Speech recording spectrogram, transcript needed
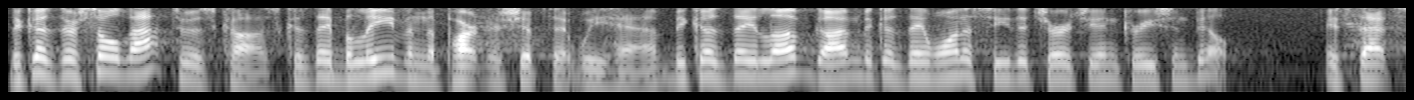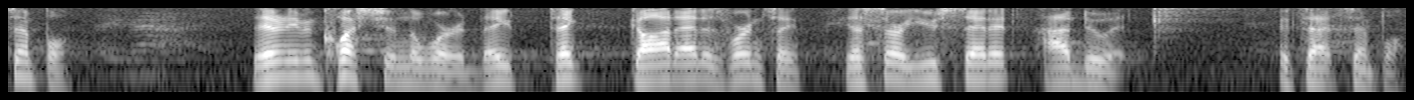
because they're sold out to his cause, because they believe in the partnership that we have, because they love God, and because they want to see the church increase and build. It's that simple. They don't even question the word. They take God at his word and say, Yes, sir, you said it, I do it. It's that simple.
